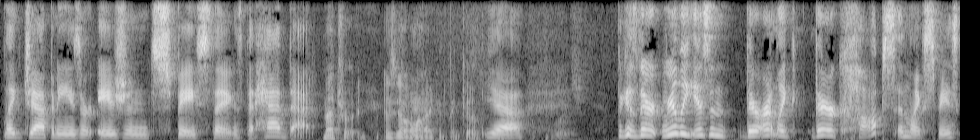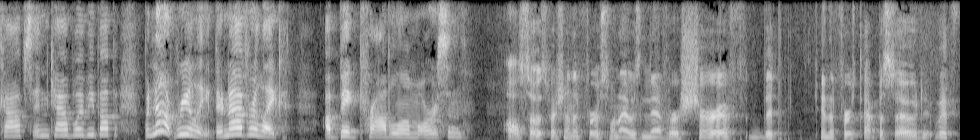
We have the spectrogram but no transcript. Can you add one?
like Japanese or Asian space things that had that. Metroid is the only one I can think of. Yeah. Because there really isn't there aren't like there are cops and like space cops in Cowboy Bebop, but not really. They're never like a big problem or some Also, especially in the first one, I was never sure if the in the first episode with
